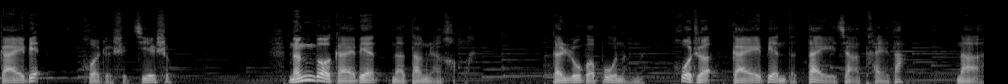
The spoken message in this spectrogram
改变，或者是接受。能够改变，那当然好了；但如果不能呢？”或者改变的代价太大，那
